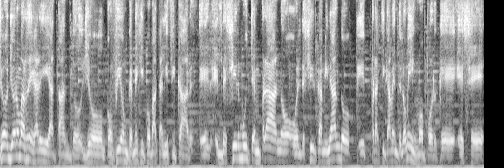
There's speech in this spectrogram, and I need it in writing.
Yo, yo no me arriesgaría tanto. Yo confío en que México va a calificar. El, decir muy temprano o el decir caminando es prácticamente lo mismo, porque es eh,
